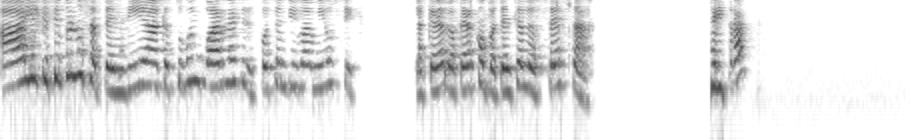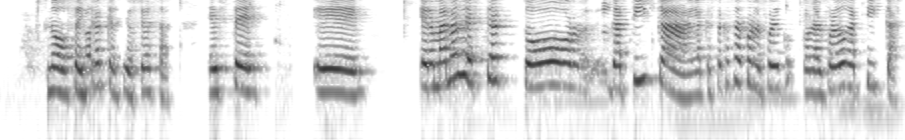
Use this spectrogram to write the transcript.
ay, el que siempre nos atendía, que estuvo en Warner y después en Viva Music, la que era, lo que era competencia de Ocesa. ¿Seitrack? No, Seitrack es de Ocesa. Este, eh, hermana de este actor, Gatica, la que está casada con Alfredo, con Alfredo Gatica.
